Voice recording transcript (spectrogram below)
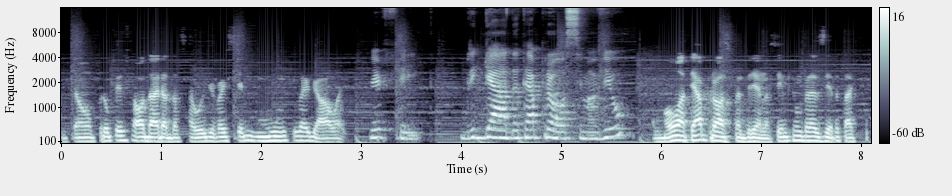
Então, para o pessoal da área da saúde vai ser muito legal aí. Perfeito. Obrigada, até a próxima, viu? Tá bom, até a próxima, Adriana. Sempre um prazer estar aqui.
